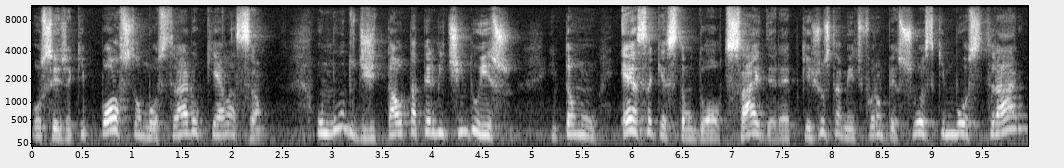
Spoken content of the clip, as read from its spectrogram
ou seja, que possam mostrar o que elas são. O mundo digital está permitindo isso. Então, essa questão do outsider é porque justamente foram pessoas que mostraram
